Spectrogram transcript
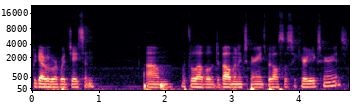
the guy we work with, Jason, um, with the level of development experience, but also security experience.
